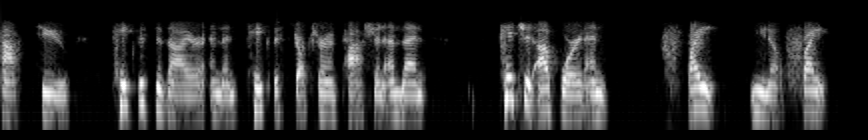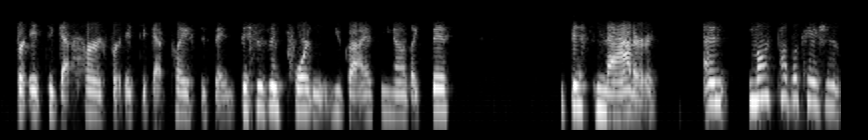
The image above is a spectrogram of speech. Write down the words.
have to take this desire and then take this structure and passion and then pitch it upward and fight, you know, fight for it to get heard, for it to get placed to say, this is important, you guys, you know, like this, this matters. And most publications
